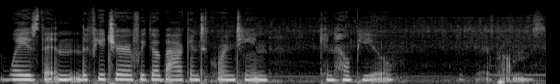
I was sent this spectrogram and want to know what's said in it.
ways that in the future if we go back into quarantine can help you with your problems.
